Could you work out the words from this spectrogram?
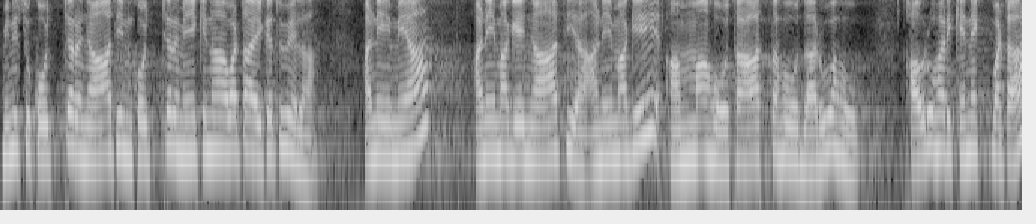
මිනිස්සු කොච්චර ඥාතින් කොච්චර මේ කෙනා වටා එකතු වෙලා. අනේ මෙයා අනේ මගේ ඥාතිය අනේ මගේ අම්මා හෝ තාත්ත හෝ දරුව හෝ කවුරු හරි කෙනෙක් වටා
